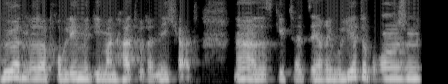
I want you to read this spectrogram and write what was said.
Hürden oder Probleme, die man hat oder nicht hat. Ne, also es gibt halt sehr regulierte Branchen,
